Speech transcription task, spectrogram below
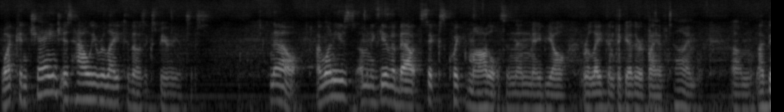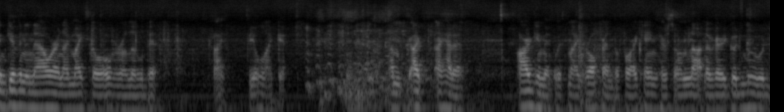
What can change is how we relate to those experiences. Now, I want to use, I'm going to give about six quick models and then maybe I'll relate them together if I have time. Um, I've been given an hour and I might go over a little bit if I feel like it. um, I, I had an argument with my girlfriend before I came here, so I'm not in a very good mood.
